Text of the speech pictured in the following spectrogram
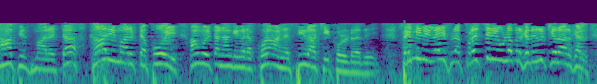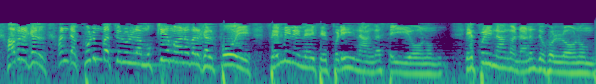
ஹாபிஸ் மார்ட்ட காரி மார்ட்ட போய் அவங்கள்ட்ட நாங்க எங்கட குரான சீராக்கி கொள்றது. ஃபெமிலி லைஃப்ல பிரச்சனை உள்ளவர்கள் இருக்கிறார்கள். அவர்கள் அந்த குடும்பத்தில் உள்ள முக்கியமானவர்கள் போய் ஃபெமிலி லைஃப் எப்படி நாங்க செய்யணும்? எப்படி நாங்க நடந்து கொள்ளணும்?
